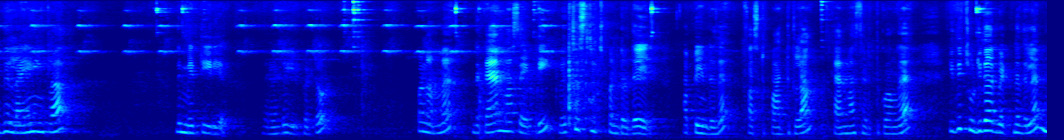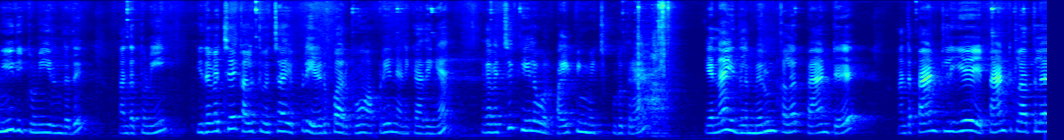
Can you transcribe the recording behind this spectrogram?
இது லைனிங் கிளாத் இது மெட்டீரியல் ரெண்டும் இருக்கட்டும். இப்போ நம்ம இந்த கேன்வாஸை எப்படி வச்சு ஸ்டிச் பண்ணுறது அப்படின்றத ஃபஸ்ட்டு பார்த்துக்கலாம். கேன்வாஸ் எடுத்துக்கோங்க. இது சுடிதார் வெட்டினதில் மீதி துணி இருந்தது. அந்த துணி இதை வச்சே கழுத்து வச்சா எப்படி எடுப்பாக இருக்கும் அப்படின்னு நினைக்காதீங்க. இதை வச்சு கீழே ஒரு பைப்பிங் வச்சு கொடுக்குறேன். ஏன்னா இதில் மெரூன் கலர் பேண்ட்டு அந்த பேண்ட்லேயே பேண்ட் கிளாத்தில்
